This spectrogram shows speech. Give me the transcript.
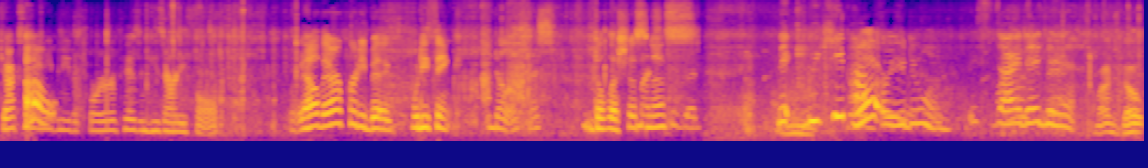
Jackson Ow. didn't oh. even eat a quarter of his, and he's already full. Well, they're pretty big. What do you think? Delicious. Deliciousness. We keep What are you doing? We started it. Mine's dope.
